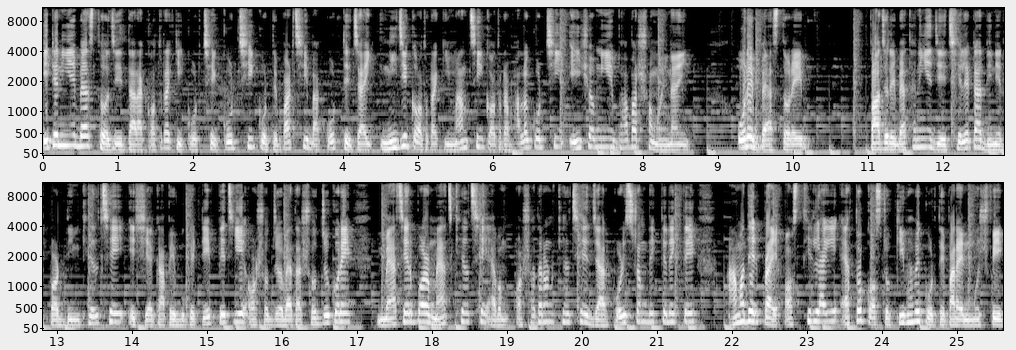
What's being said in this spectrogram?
এটা নিয়ে ব্যস্ত যে তারা কতটা কি করছে, করছি, করতে পারছি বা করতে চাই, নিজে কতটা কি মানছি, কতটা ভালো করছি, এইসব নিয়ে ভাবার সময় নাই। ওরে ব্যস্ত রে। পাজরে ব্যথা নিয়ে যে ছেলেটা দিনের পর দিন খেলছে, এশিয়া কাপে বুকে টেপ পেঁচিয়ে অসহ্য ব্যথা সহ্য করে ম্যাচের পর ম্যাচ খেলছে এবং অসাধারণ খেলছে, যার পরিশ্রম দেখতে দেখতে আমাদের প্রায় অস্থির লাগে এত কষ্ট কীভাবে করতে পারেন মুশফিক?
